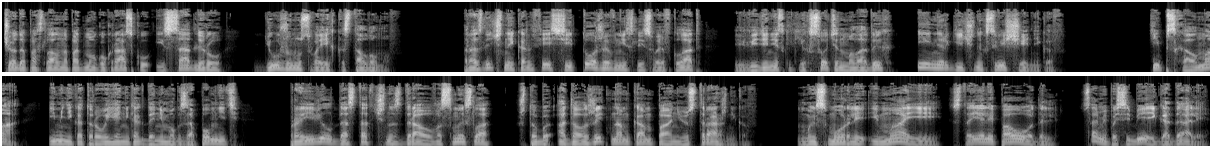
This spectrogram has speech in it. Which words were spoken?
Чодо послал на подмогу Краску и Садлеру дюжину своих костоломов. Различные конфессии тоже внесли свой вклад в виде нескольких сотен молодых и энергичных священников. Тип с холма, имени которого я никогда не мог запомнить, проявил достаточно здравого смысла, чтобы одолжить нам компанию стражников. Мы с Морли и Майей стояли поодаль, сами по себе и гадали,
